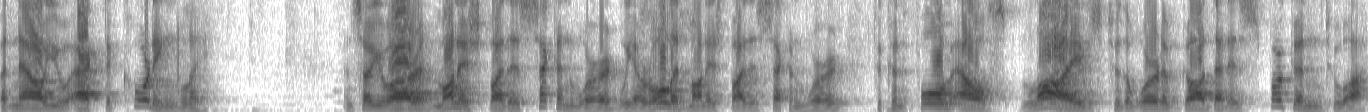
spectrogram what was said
but now you act accordingly. And so you are admonished by this second word. We are all admonished by this second word to conform our lives to the word of God that is spoken to us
